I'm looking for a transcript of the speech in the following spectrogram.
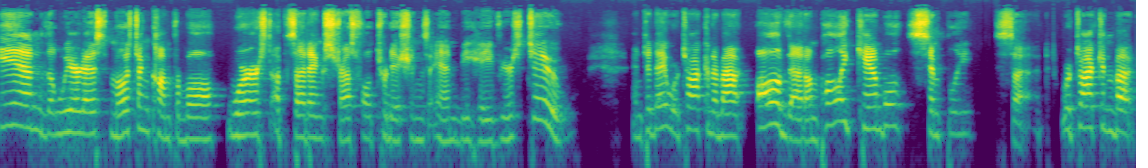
and the weirdest, most uncomfortable, worst, upsetting, stressful traditions and behaviors too. And today we're talking about all of that on Polly Campbell Simply Said. We're talking about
